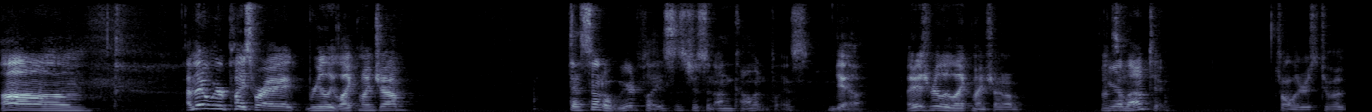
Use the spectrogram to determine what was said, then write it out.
Um, I'm in a weird place where I really like my job. that's not a weird place. It's just an uncommon place. Yeah. I just really like my job. That's You're all. allowed to. That's all there is to it.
